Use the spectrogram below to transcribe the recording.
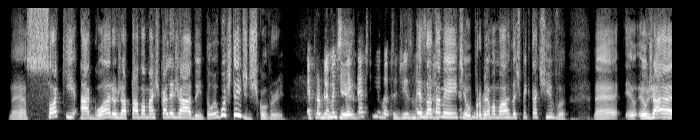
né? Só que agora eu já tava mais calejado, então eu gostei de Discovery. É problema porque... de expectativa, tu diz, mas. Exatamente, é o problema maior da expectativa. Né? Eu, eu já.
